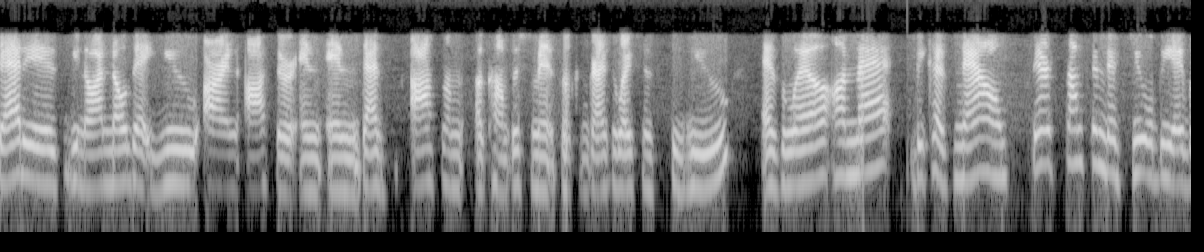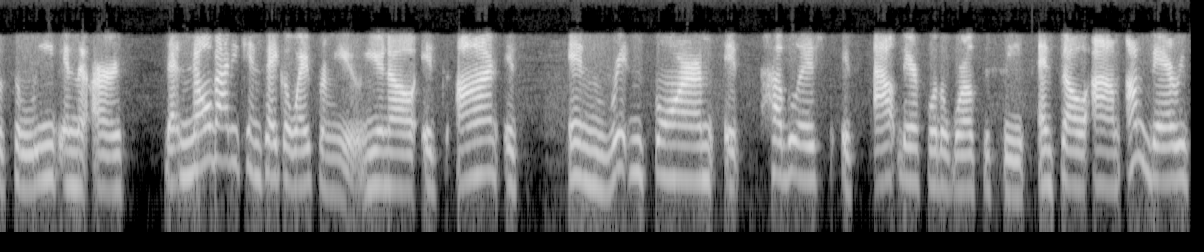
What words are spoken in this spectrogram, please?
that is you know i know that you are an author and and that's awesome accomplishment. So congratulations to you as well on that because now there's something that you will be able to leave in the earth that nobody can take away from you. You know, it's on, it's in written form, it's published, it's out there for the world to see. And so um, I'm very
